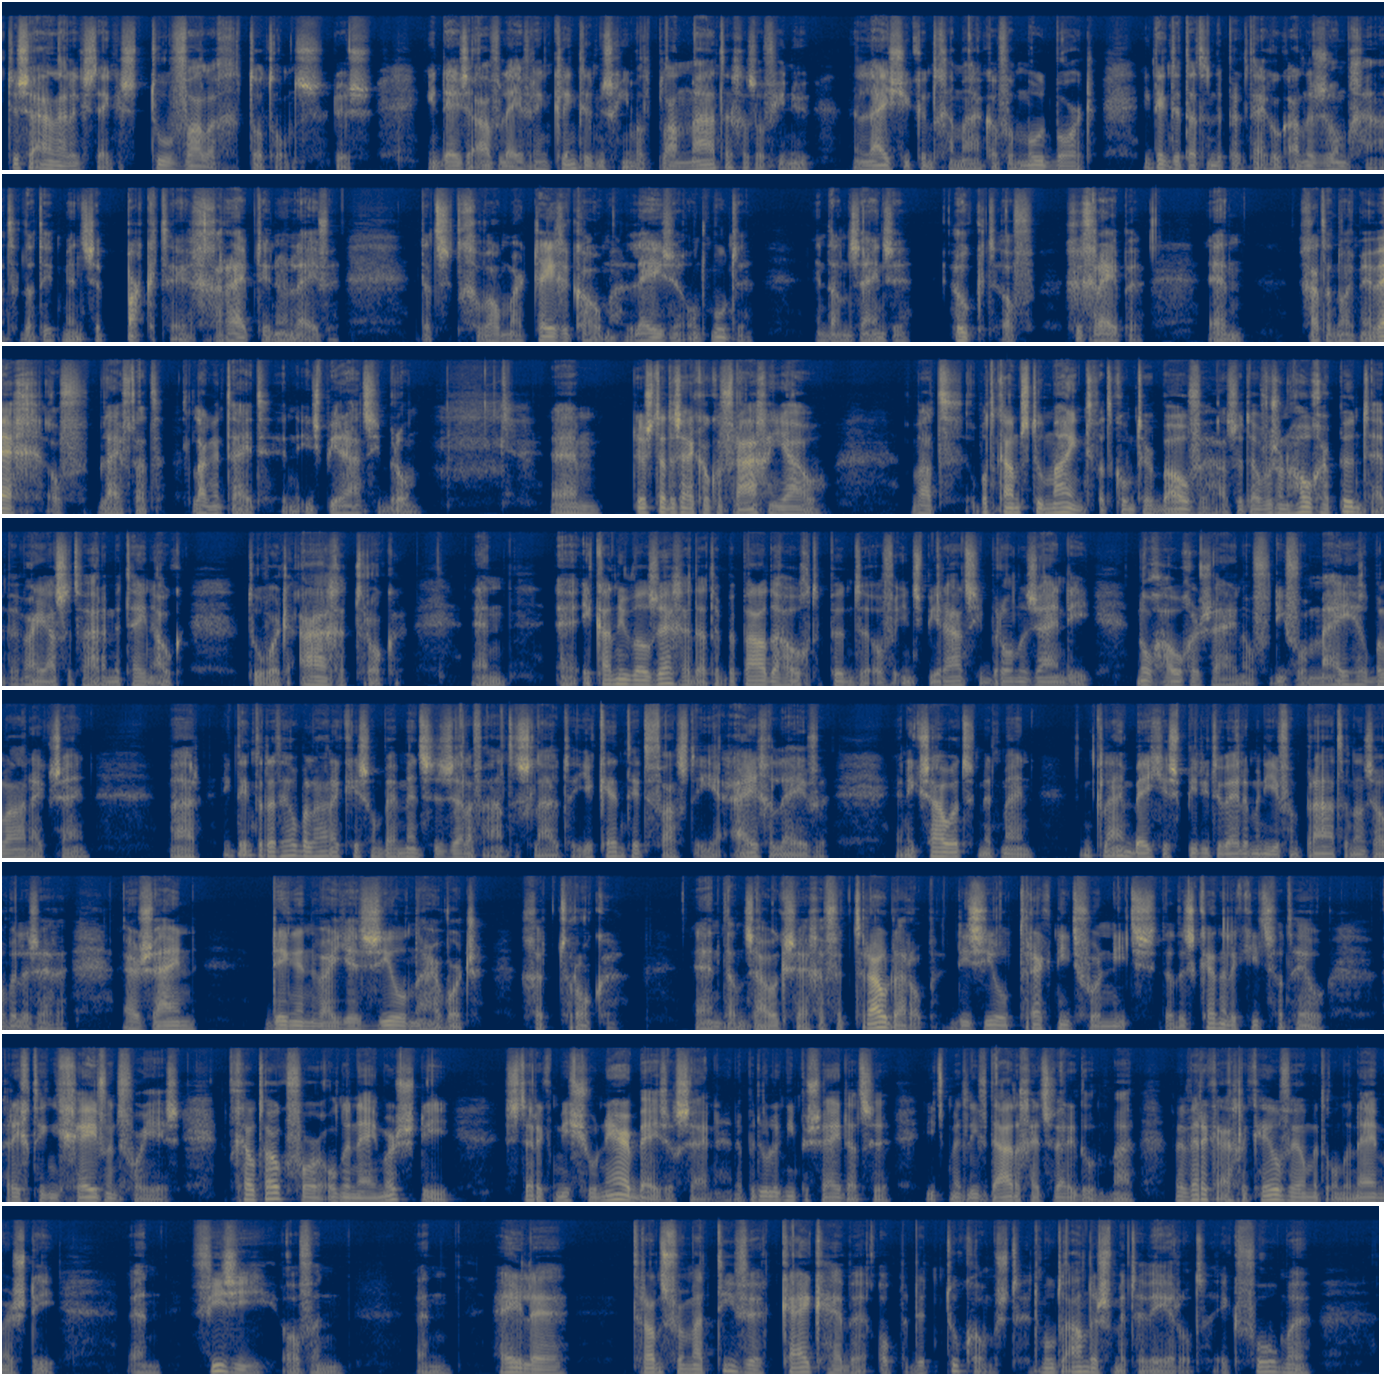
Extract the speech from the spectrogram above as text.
tussen aanhalingstekens toevallig tot ons. Dus in deze aflevering klinkt het misschien wat planmatig, alsof je nu een lijstje kunt gaan maken of een moodboard. Ik denk dat dat in de praktijk ook andersom gaat. Dat dit mensen pakt en grijpt in hun leven. Dat ze het gewoon maar tegenkomen, lezen, ontmoeten. En dan zijn ze hooked of gegrepen. En gaat het nooit meer weg? Of blijft dat lange tijd een inspiratiebron? Ehm, dus dat is eigenlijk ook een vraag aan jou. Wat what comes to mind? Wat komt er boven als we het over zo'n hoger punt hebben, waar je als het ware meteen ook toe wordt aangetrokken? En eh, ik kan nu wel zeggen dat er bepaalde hoogtepunten of inspiratiebronnen zijn die nog hoger zijn of die voor mij heel belangrijk zijn. Maar ik denk dat het heel belangrijk is om bij mensen zelf aan te sluiten. Je kent dit vast in je eigen leven. En ik zou het met mijn een klein beetje spirituele manier van praten dan zou willen zeggen: er zijn dingen waar je ziel naar wordt getrokken. En dan zou ik zeggen: vertrouw daarop. Die ziel trekt niet voor niets. Dat is kennelijk iets wat heel richtinggevend voor je is. Het geldt ook voor ondernemers die sterk missionair bezig zijn. Dat bedoel ik niet per se dat ze iets met liefdadigheidswerk doen, maar we werken eigenlijk heel veel met ondernemers die een visie of een, een hele transformatieve kijk hebben op de toekomst. Het moet anders met de wereld. Ik voel me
